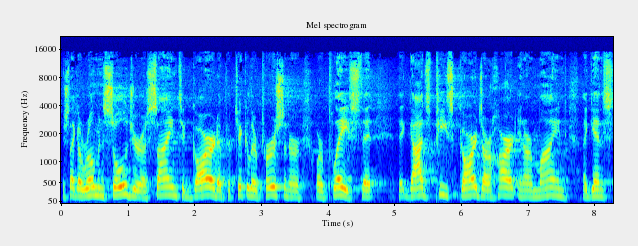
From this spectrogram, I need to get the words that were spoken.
Just like a Roman soldier assigned to guard a particular person or, or place, that, that God's peace guards our heart and our mind against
